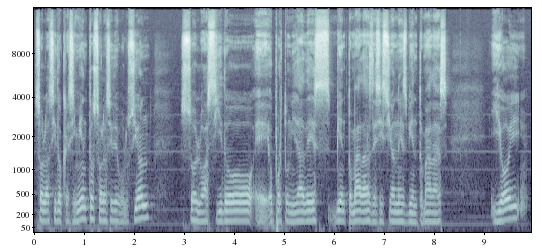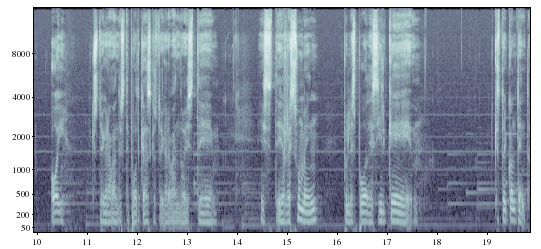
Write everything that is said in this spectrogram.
solo ha sido crecimiento, solo ha sido evolución, solo ha sido eh, oportunidades bien tomadas, decisiones bien tomadas. Y hoy, hoy que estoy grabando este podcast, que estoy grabando este, este resumen, pues les puedo decir que, que estoy contento.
